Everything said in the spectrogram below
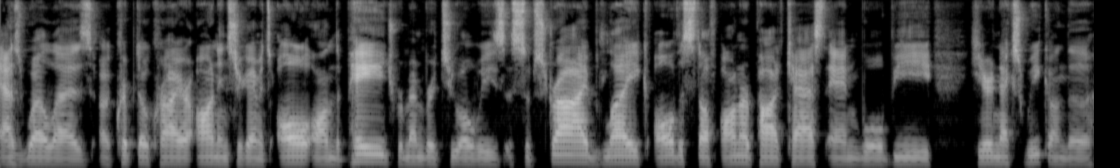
as well as a Crypto Crier on Instagram. It's all on the page. Remember to always subscribe, like all the stuff on our podcast, and we'll be here next week on the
